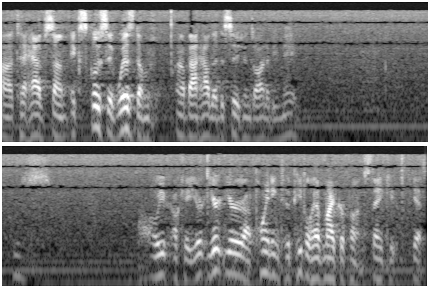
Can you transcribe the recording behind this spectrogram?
uh, to have some exclusive wisdom about how the decisions ought to be made. Oh, okay. You're, you're, you're uh, pointing to the people who have microphones. Thank you. Yes.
